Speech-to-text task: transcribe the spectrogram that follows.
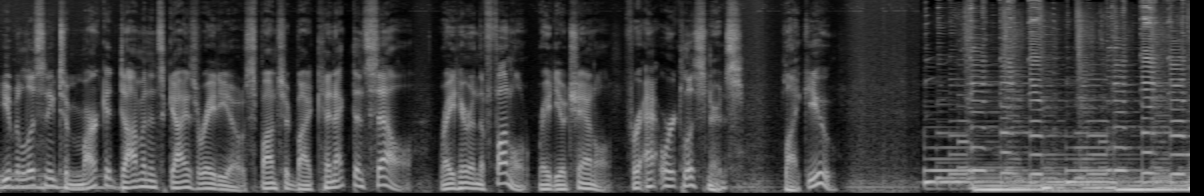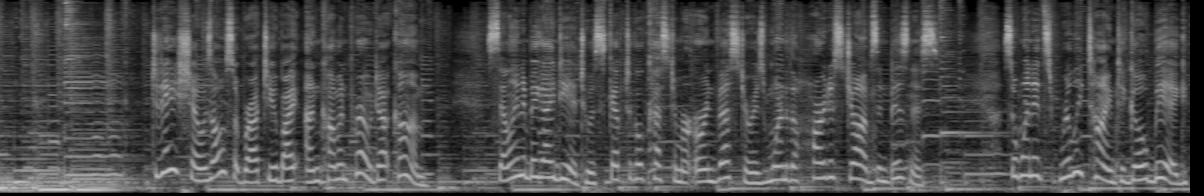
You've been listening to Market Dominance Guys Radio, sponsored by Connect and Sell right here in the Funnel radio channel for at work listeners like you. Today's show is also brought to you by UncommonPro.com. Selling a big idea to a skeptical customer or investor is one of the hardest jobs in business. So, when it's really time to go big,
